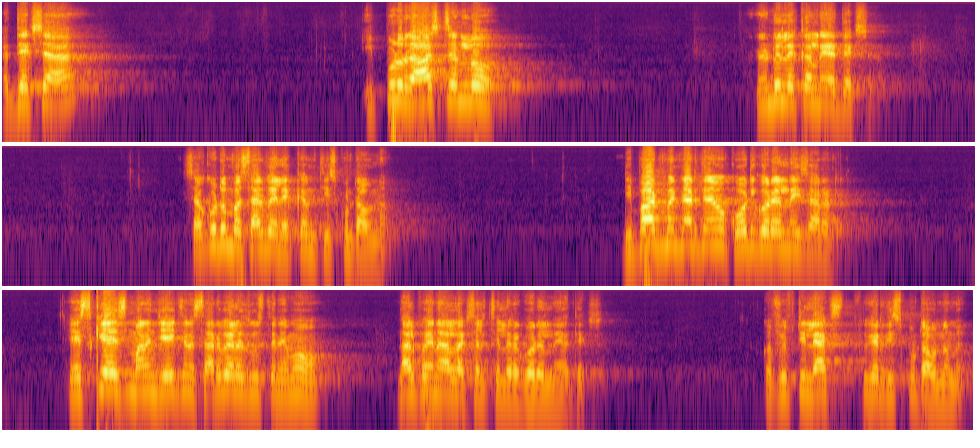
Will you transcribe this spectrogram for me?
అధ్యక్ష ఇప్పుడు రాష్ట్రంలో రెండు లెక్కలున్నాయి అధ్యక్ష. సకుటుంబ సర్వే లెక్కను తీసుకుంటా ఉన్నాం. డిపార్ట్మెంట్ నడితేనేమో కోటి గొర్రెలు ఉన్నాయి సార్ అంటారు. ఎస్కేఎస్ మనం చేయించిన సర్వేలో చూస్తేనేమో నలభై నాలుగు లక్షల చిల్లర గొర్రెలున్నాయి అధ్యక్ష. ఒక ఫిఫ్టీ ల్యాక్స్ ఫిగర్ తీసుకుంటా ఉన్నాం మేము.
